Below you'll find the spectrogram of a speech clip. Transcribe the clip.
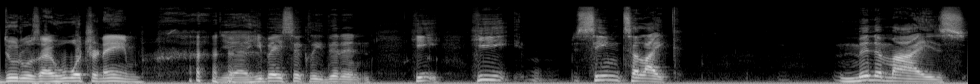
dude was like, "What's your name?" yeah, he basically didn't. He he seemed to like minimize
